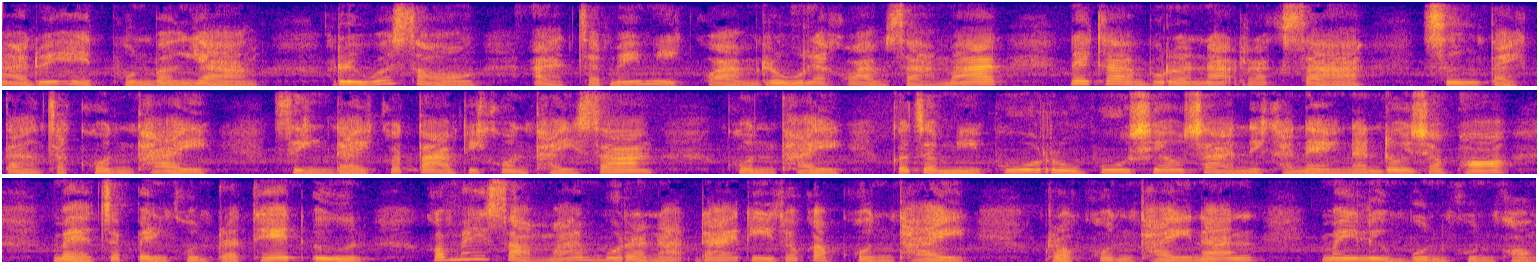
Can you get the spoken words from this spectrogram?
มาด้วยเหตุผลบางอย่าง หรือว่า 2. อาจจะไม่มีความรู้และความสามารถในการบูรณะรักษา ซึ่งแตกต่างจากคนไทย สิ่งใดก็ตามที่คนไทยสร้าง คนไทยก็จะมีผู้รู้ผู้เชี่ยวชาญในแขนงนั้นโดยเฉพาะ แม้จะเป็นคนประเทศอื่น ก็ไม่สามารถบูรณะได้ดีเท่ากับคนไทย เพราะคนไทยนั้นไม่ลืมบุญคุณของ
